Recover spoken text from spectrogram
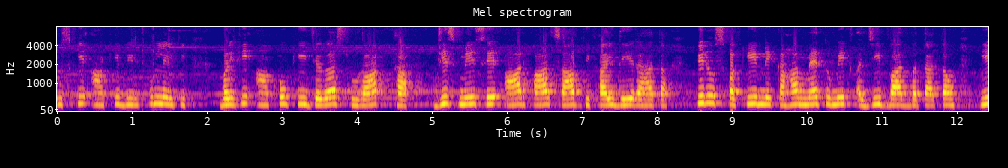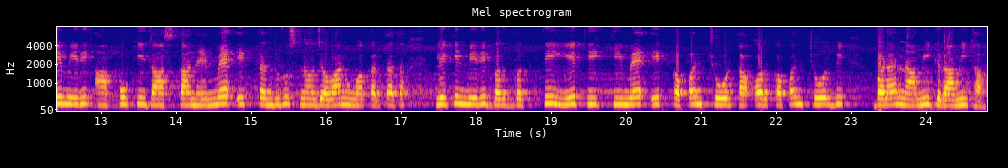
उसकी आँखें बिल्कुल नहीं थी, बल्कि आँखों की जगह सुराख था, जिसमें से आर पार साफ़ दिखाई दे रहा था। फिर उस फकीर ने कहा, मैं तुम्हें एक अजीब बात बताता हूँ। ये मेरी आँखों की दास्तान है। मैं एक तंदुरुस्त नौजवान हुआ करता था, लेकिन मेरी बदबख्ती ये थी कि मैं एक कपन चोर था और कपन चोर भी बड़ा नामी ग्रामी था।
